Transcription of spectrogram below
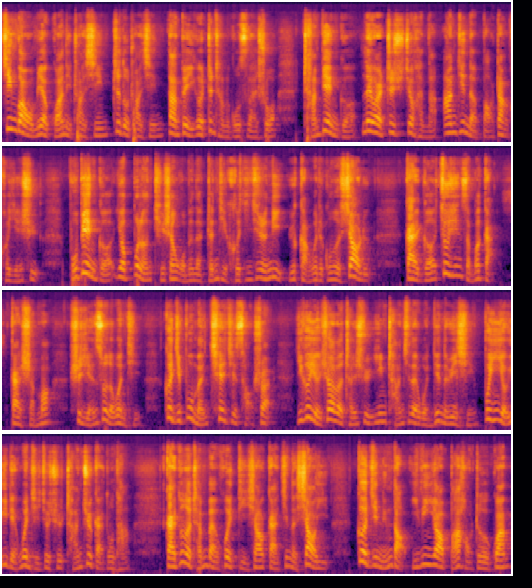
尽管我们要管理创新、制度创新，但对一个正常的公司来说，常变革，内外秩序就很难安定的保障和延续；不变革，又不能提升我们的整体核心竞争力与岗位的工作效率。改革究竟怎么改？改什么是严肃的问题？各级部门切忌草率。一个有效的程序应长期的稳定的运行，不应有一点问题就去长去改动它。改动的成本会抵消改进的效益。各级领导一定要把好这个关，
